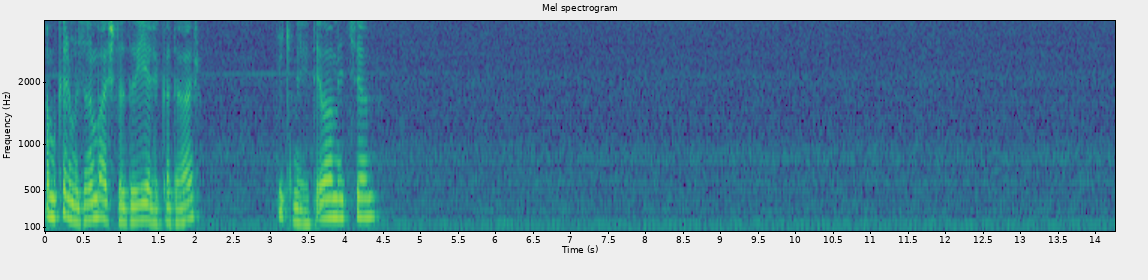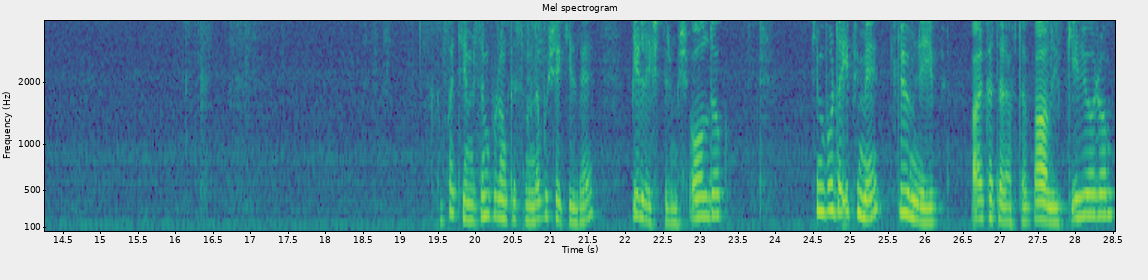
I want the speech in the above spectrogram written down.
Tam kırmızının başladığı yere kadar dikmeye devam edeceğim. patiğimizin burun kısmını bu şekilde birleştirmiş olduk. Şimdi burada ipimi düğümleyip arka tarafta bağlayıp geliyorum.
